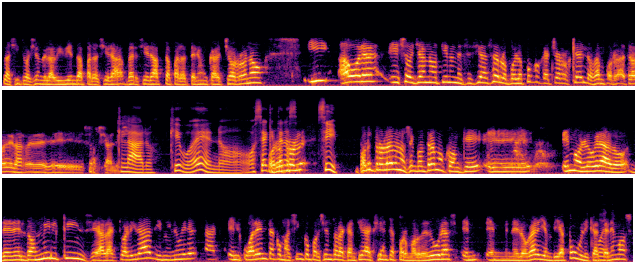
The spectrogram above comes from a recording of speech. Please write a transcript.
la situación de la vivienda para si era, ver si era apta para tener un cachorro o no. Y ahora eso ya no tiene necesidad de hacerlo, porque los pocos cachorros que hay los dan por a través de las redes eh, sociales. Claro, qué bueno. O sea que por otro, sí. Por otro lado nos encontramos con que eh, hemos logrado desde el 2015 a la actualidad disminuir el 40,5% la cantidad de accidentes por mordeduras en, en, el hogar y en vía pública. Tenemos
